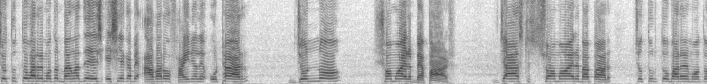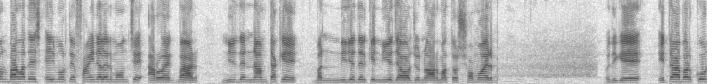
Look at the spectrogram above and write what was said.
চতুর্থবারের মতন বাংলাদেশ এশিয়া কাপে আবারও ফাইনালে ওঠার জন্য সময়ের ব্যাপার। জাস্ট সময়ের ব্যাপার। চতুর্থবারের মতন বাংলাদেশ এই মুহূর্তে ফাইনালের মঞ্চে আরও একবার নিজেদের নামটাকে বা নিজেদেরকে নিয়ে যাওয়ার জন্য আর মাত্র সময়ের ওইদিকে, এটা আবার কোন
